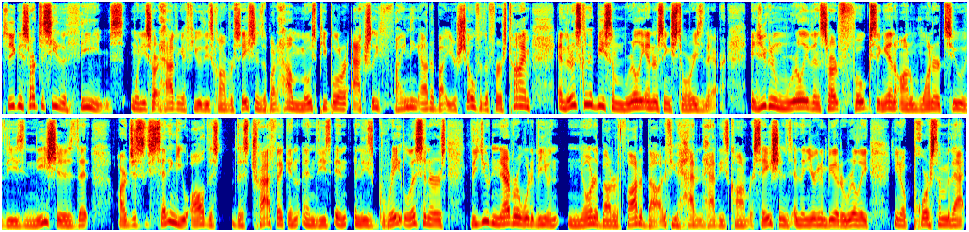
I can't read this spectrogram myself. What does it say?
So you can start to see the themes when you start having a few of these conversations about how most people are actually finding out about your show for the first time. And there's going to be some really interesting stories there. And you can really then start focusing in on one or two of these niches that are just sending you all this this traffic and, and these and, and these great listeners that you never would have even known about or thought about if you hadn't had these conversations. And then you're going to be able to really, you know, pour some of that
